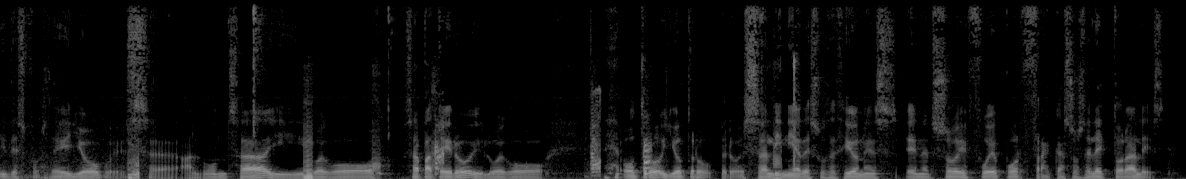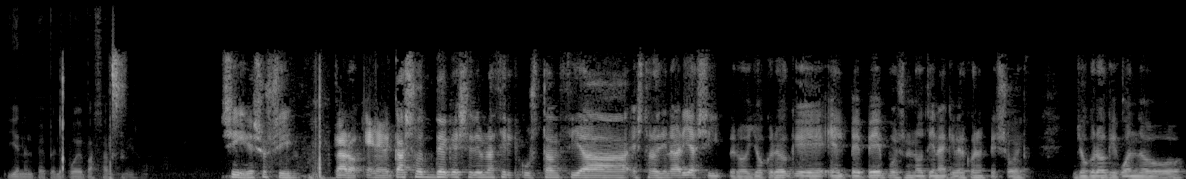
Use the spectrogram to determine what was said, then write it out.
y después de ello, pues eh, Almonsa y luego Zapatero y luego otro y otro, pero esa línea de sucesiones en el PSOE fue por fracasos electorales y en el PP le puede pasar lo mismo. sí, eso sí. Claro, en el caso de que se dé una circunstancia extraordinaria, sí, pero yo creo que el PP pues no tiene que ver con el PSOE. Yo creo que cuando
